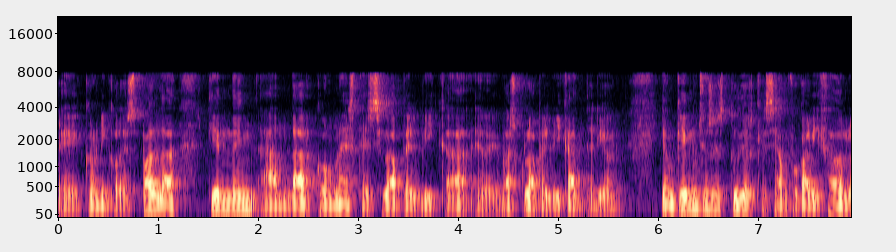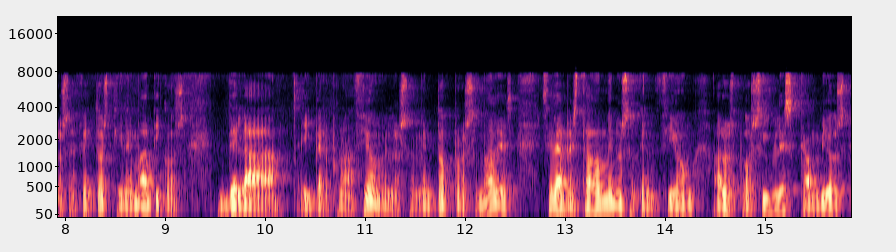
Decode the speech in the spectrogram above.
eh, crónico de espalda tienden a andar con una excesiva pélvica, eh, báscula pélvica anterior. Y aunque hay muchos estudios que se han focalizado en los efectos cinemáticos de la hiperpronación en los segmentos proximales, se le ha prestado menos atención a los posibles cambios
